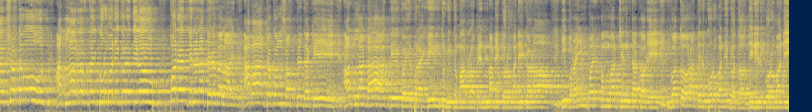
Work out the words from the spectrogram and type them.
একশত উঠ আল্লাহর রাস্তায় কুরবানি করে দিল। পরের দিন রাতের বেলায় আবার যখন স্বপ্নে দেখে, আল্লাহ ডাক দিয়ে কয়, ইব্রাহিম, তুমি তোমার রবের নামে কোরবানি করো। ইব্রাহিম পয়গম্বর চিন্তা করে, গত রাতের কোরবানি, গত দিনের কোরবানি,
